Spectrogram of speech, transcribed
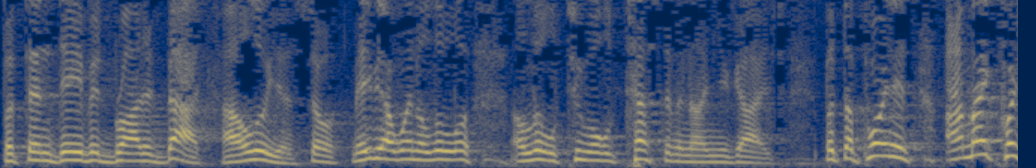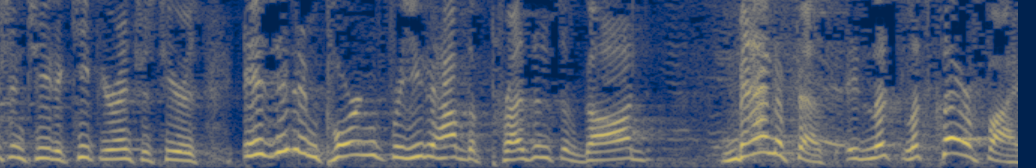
But then David brought it back. Hallelujah. So maybe I went a little, a little too Old Testament on you guys. But the point is, uh, my question to you to keep your interest here is, is it important for you to have the presence of God manifest? Let's, let's clarify.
